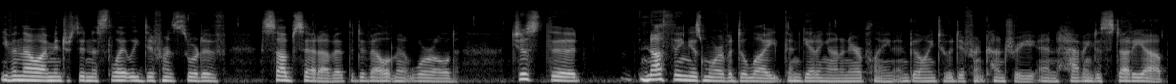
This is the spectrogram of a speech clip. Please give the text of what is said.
even though I'm interested in a slightly different sort of subset of it, the development world, just the nothing is more of a delight than getting on an airplane and going to a different country and having to study up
